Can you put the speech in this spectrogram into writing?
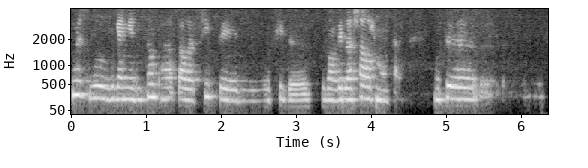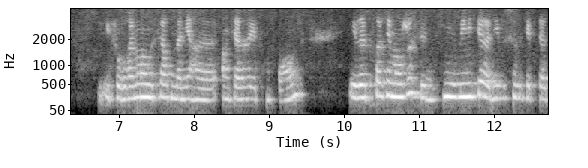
plus vous, gagnez du temps par, la suite et aussi de vous enlever de la charge mentale. Euh, il faut vraiment le faire de manière euh, encadrée et transparente. Et le troisième enjeu, c'est de limiter la dilution de capital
